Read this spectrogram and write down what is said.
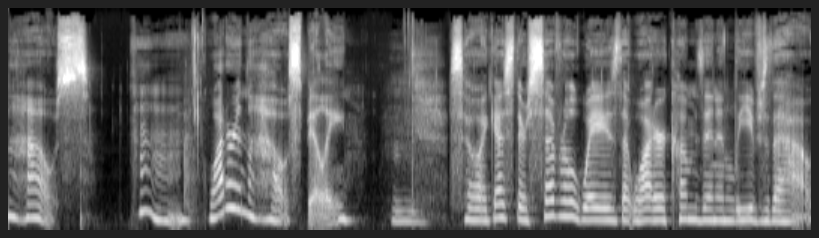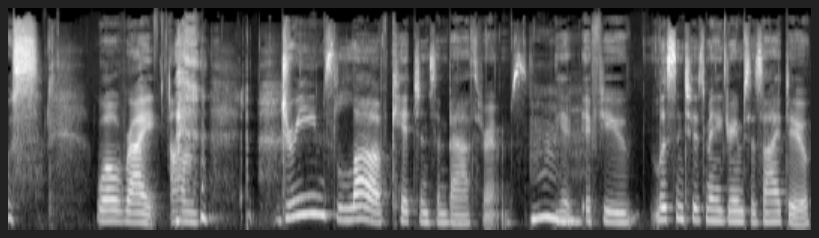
the house. Hmm, water in the house, Billie. Hmm. So I guess there's several ways that water comes in and leaves the house. Well, right. Um, dreams love kitchens and bathrooms. Mm. If you listen to as many dreams as I do,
